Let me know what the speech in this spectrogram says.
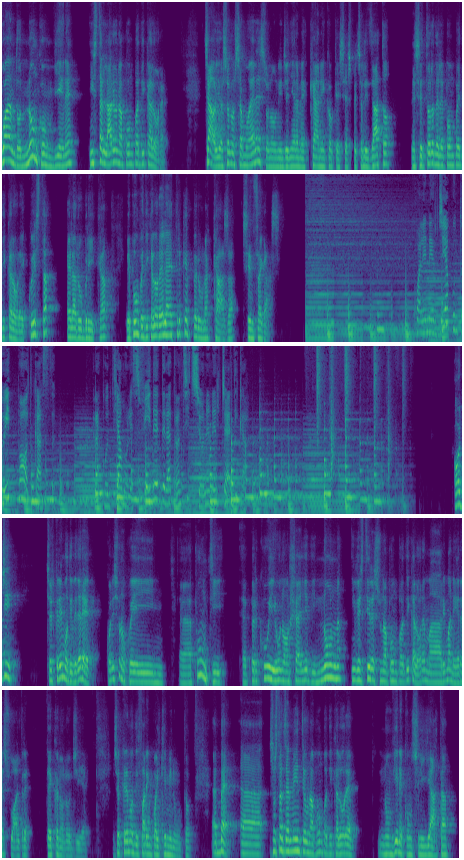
quando non conviene installare una pompa di calore. Ciao, io sono Samuele, sono un ingegnere meccanico che si è specializzato nel settore delle pompe di calore e questa è la rubrica Le pompe di calore elettriche per una casa senza gas. Qualenergia.it podcast. Raccontiamo le sfide della transizione energetica. Oggi cercheremo di vedere quali sono quei eh, punti eh, per cui uno sceglie di non investire su una pompa di calore ma rimanere su altre tecnologie. Cercheremo di fare in qualche minuto. Eh, beh, eh, sostanzialmente una pompa di calore non viene consigliata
